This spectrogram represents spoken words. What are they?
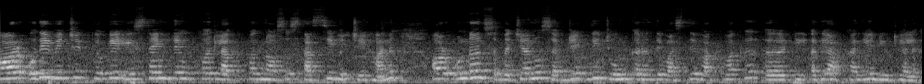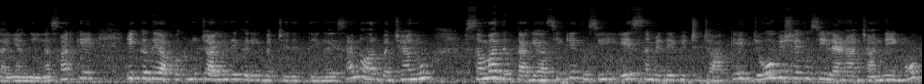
ਔਰ ਉਹਦੇ ਵਿੱਚ ਕਿਉਂਕਿ ਇਸ ਟਾਈਮ ਦੇ ਉੱਪਰ ਲਗਭਗ 987 ਬੱਚੇ ਹਨ ਔਰ ਉਹਨਾਂ ਸ- ਬੱਚਿਆਂ ਨੂੰ ਸਬਜੈਕਟ ਦੀ ਚੋਣ ਕਰਨ ਦੇ ਵਾਸਤੇ ਵੱਖ-ਵੱਖ ਟੀ- ਅਧਿਆਪਕਾਂ ਦੀਆਂ ਡਿਊਟੀਆਂ ਲਗਾਈਆਂ ਗਈਆਂ ਸਨ ਕਿ ਇੱਕ ਅਧਿਆਪਕ ਨੂੰ 40 ਦੇ ਕਰੀਬ ਬੱਚੇ ਦਿੱਤੇ ਗਏ ਸਨ ਔਰ ਬੱਚਿਆਂ ਨੂੰ ਸਮਾਂ ਦਿੱਤਾ ਗਿਆ ਸੀ ਕਿ ਤੁਸੀਂ ਇਸ ਸਮੇਂ ਦੇ ਵਿੱਚ ਜਾ ਕੇ ਜੋ ਵਿਸ਼ੇ ਤੁਸੀਂ ਲੈਣਾ ਚਾਹੁੰਦੇ ਹੋ,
